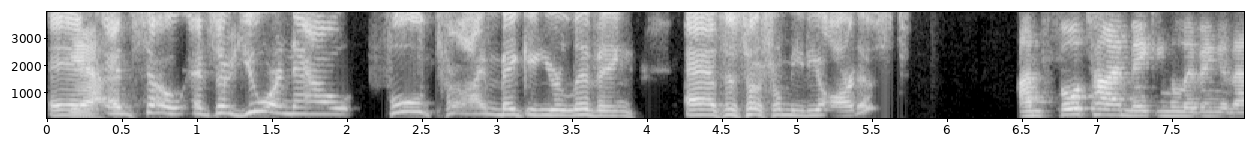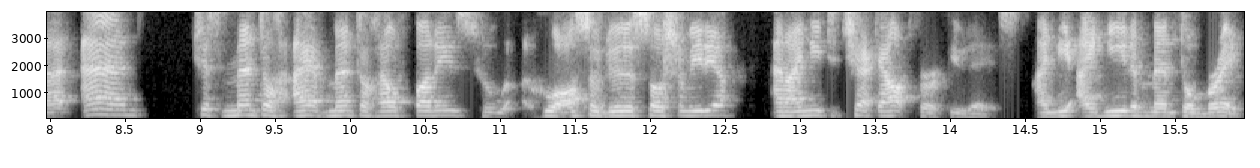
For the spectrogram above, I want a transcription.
and Yeah. and so and so you are now full time making your living as a social media artist. I'm full time making a living of that. And just mental, I have mental health buddies who, who also do the social media. And I need to check out for a few days. I need, I need a mental break.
